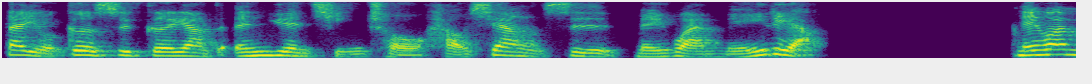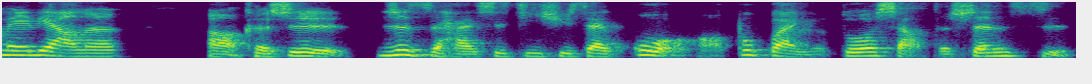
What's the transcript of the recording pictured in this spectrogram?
那有各式各样的恩怨情仇，好像是没完没了，没完没了呢啊！可是日子还是继续在过哈，不管有多少的生死，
